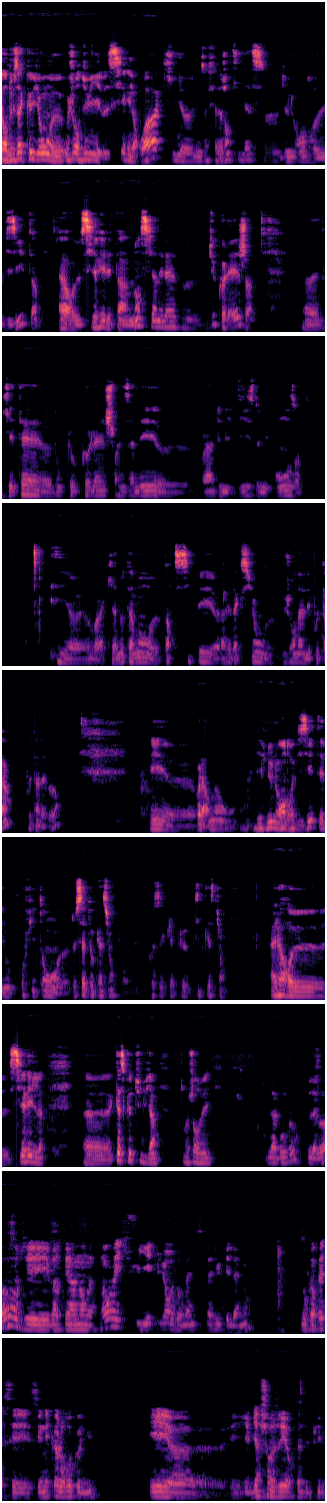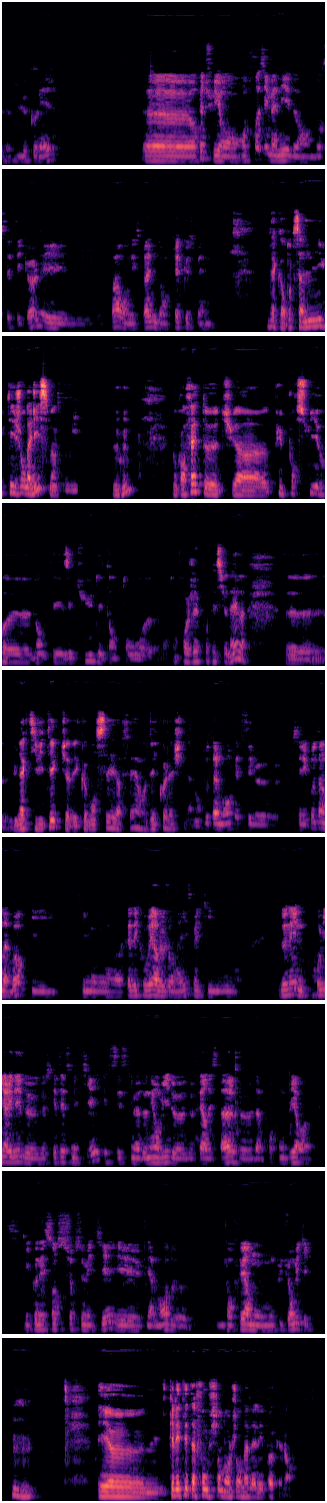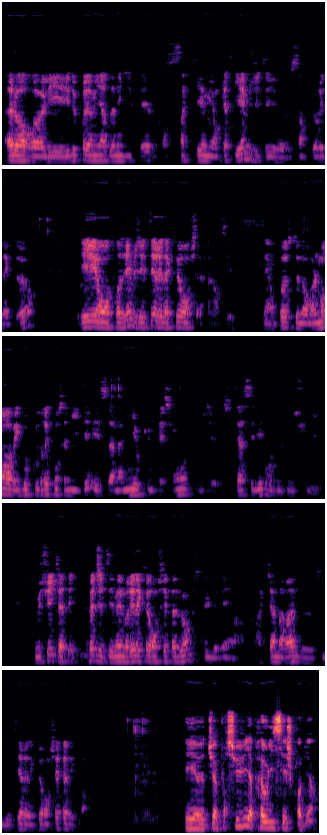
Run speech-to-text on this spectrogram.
Alors nous accueillons euh, aujourd'hui euh, Cyril Roy qui euh, nous a fait la gentillesse de nous rendre visite. Alors Cyril est un ancien élève du collège qui était donc au collège sur les années 2010-2011 et voilà qui a notamment participé à la rédaction du journal des Potins, Potins d'abord. Et voilà, est venu nous rendre visite et nous profitons de cette occasion pour lui poser quelques petites questions. Alors, euh, Cyril, euh, qu'est-ce que tu deviens aujourd'hui? Bah, Bonjour, tout d'abord, j'ai 21 ans maintenant et je suis étudiant en journalisme à l'UT de Lannion. Donc en fait, c'est une école reconnue et, euh, j'ai bien changé en fait depuis le, collège. en fait, je suis en, troisième année dans, cette école et je pars en Espagne dans quelques semaines. D'accord, donc c'est un UT journalisme? Oui. Mhm. Donc en fait, euh, tu as pu poursuivre euh, dans tes études et dans ton, euh, dans ton projet professionnel une activité que tu avais commencé à faire dès le collège finalement. Totalement, en fait, c'est le, les potins d'abord qui, qui m'ont fait découvrir le journalisme et qui m'ont donné une première idée de, de ce qu'était ce métier. Et c'est ce qui m'a donné envie de, de faire des stages, d'approfondir mes connaissances sur ce métier et finalement d'en faire mon, futur métier. Mmh et euh, quelle était ta fonction dans le journal à l'époque alors? Alors, euh, les, deux premières années que j'ai fait, donc en cinquième et en quatrième, j'étais euh, simple rédacteur. Et en troisième, j'ai été rédacteur en chef. Alors, c'est un poste normalement avec beaucoup de responsabilités, mais ça m'a mis aucune pression. Puis j'étais assez libre, donc je me suis, je me suis éclaté. En fait, j'étais même rédacteur en chef adjoint, parce qu'il y avait un, un, camarade qui était rédacteur en chef avec moi. Et tu as poursuivi après au lycée, je crois bien?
